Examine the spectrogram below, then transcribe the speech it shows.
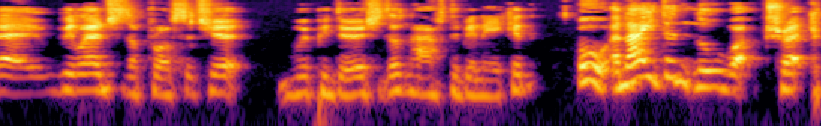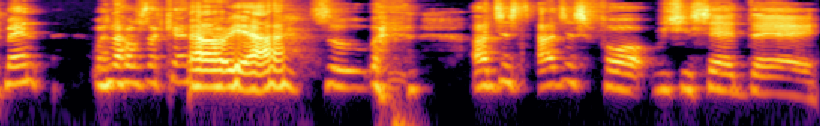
Uh, we learn she's a prostitute. Whoopie doo, she doesn't have to be naked. Oh, and I didn't know what trick meant when I was a kid. Oh yeah. So I just I just thought when she said uh,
